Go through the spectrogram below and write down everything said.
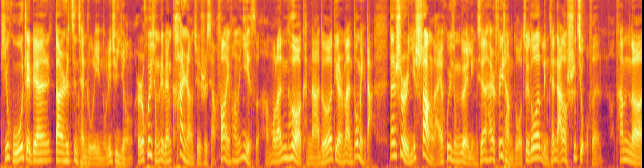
鹈鹕这边当然是尽全主力努力去赢，而灰熊这边看上去是想放一放的意思啊。莫兰特、肯纳德、蒂尔曼都没打，但是一上来灰熊队领先还是非常多，最多领先达到十九分。他们的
